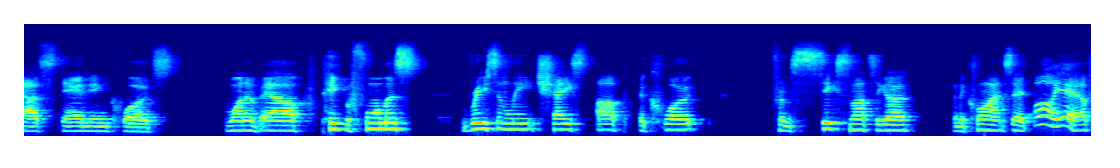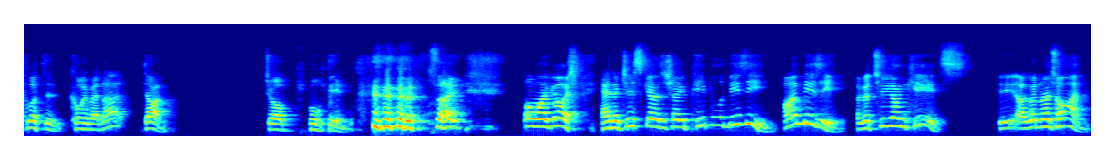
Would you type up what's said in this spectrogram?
outstanding quotes. One of our peak performers recently chased up a quote from six months ago, and the client said, Oh, yeah, I forgot to call you about that. Done. Job booked in. so, oh my gosh. And it just goes to show you people are busy. I'm busy. I've got two young kids. I've got no time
